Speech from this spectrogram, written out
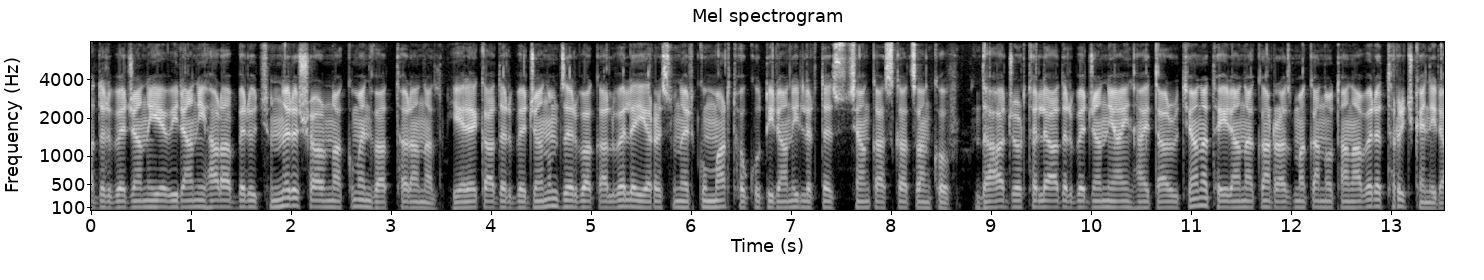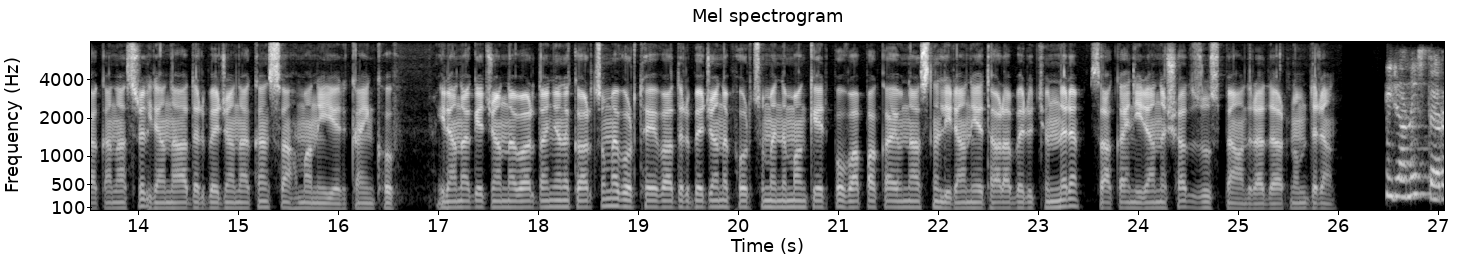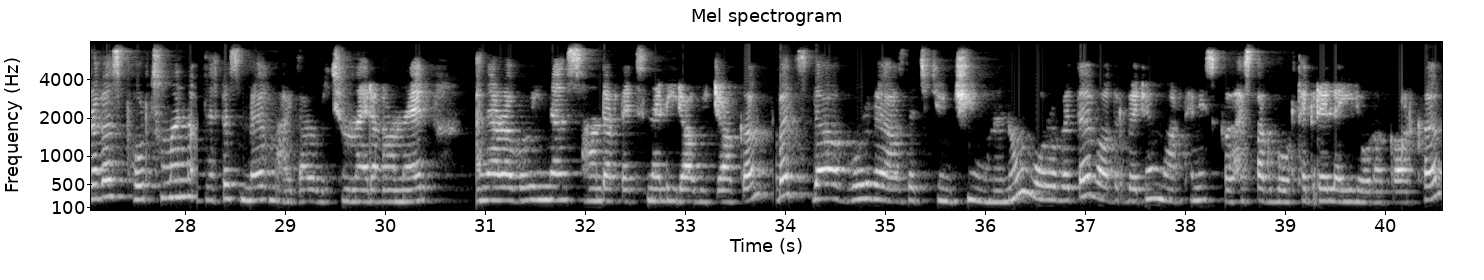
Ադրբեջանի եւ Իրանի հարաբերությունները շարունակում են վատթարանալ։ Երեկ Ադրբեջանում ձերբակալվել է 32 մարդ հօգուտ Իրանի լրտեսության կասկածանքով։ Դա հաջորդել է Ադրբեջանի այն հայտարարությանը, թե իրանական ռազմական օդանավերը թռիչք են իրականացրել իրանա-ադրբեջանական սահմանի երկայնքով։ Իրանագետ Ժաննա Վարդանյանը կարծում է, որ թեև Ադրբեջանը փորձում է նման կերպով ապակայունացնել Իրանի հետ հարաբերությունները, սակայն Իրանը շատ զուսպ է անդրադառնում դրան։ Իրանից դեռևս փորձում են այսպես մեղմ հայտարարություններ անել, հնարավորինս հանդարտեցնել իրավիճակը, բայց դա որևէ ազդեցություն չի ունենում, որովհետև Ադրբեջանն արդեն իսկ հստակ ողջագրել է իր օրակարգը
